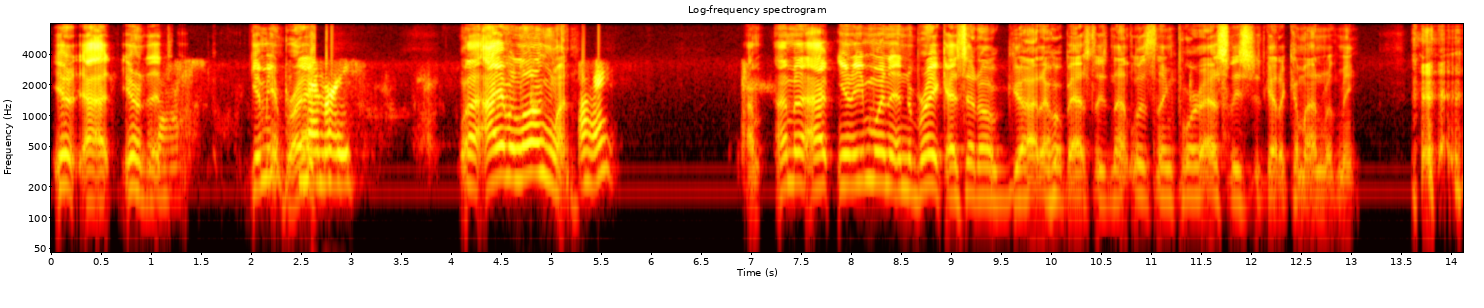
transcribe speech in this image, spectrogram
You, uh, you know, the- give me a break. Memories. Well, I have a long one. All right. I'm, I'm gonna, I, you know, even when in the break, I said, "Oh God, I hope Ashley's not listening. Poor Ashley, she's got to come on with me."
